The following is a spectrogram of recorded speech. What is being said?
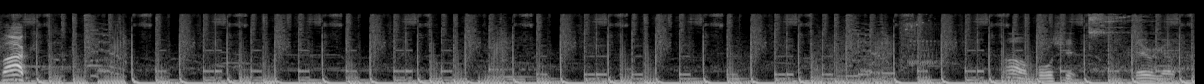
Fuck! Oh, bullshit. There we go.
